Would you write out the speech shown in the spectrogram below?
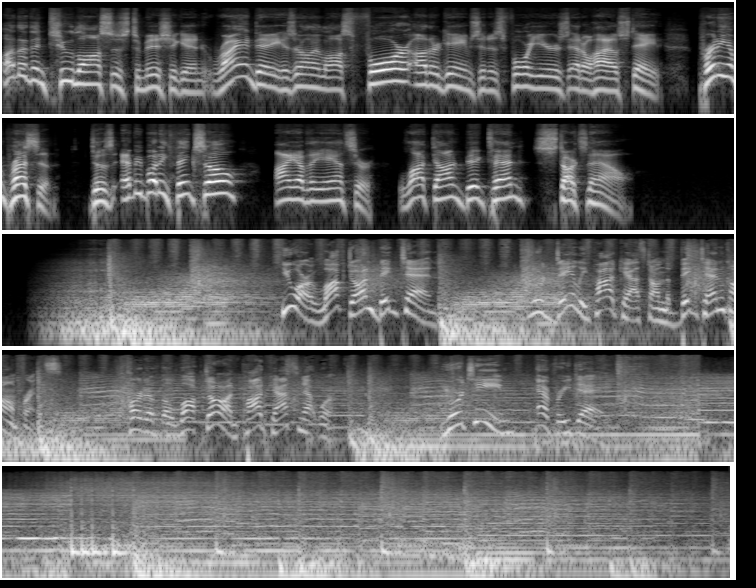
Other than two losses to Michigan, Ryan Day has only lost four other games in his four years at Ohio State. Pretty impressive. Does everybody think so? I have the answer. Locked on Big Ten starts now. You are Locked on Big Ten, your daily podcast on the Big Ten Conference, part of the Locked On Podcast Network. Your team every day.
